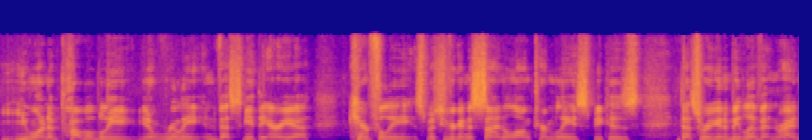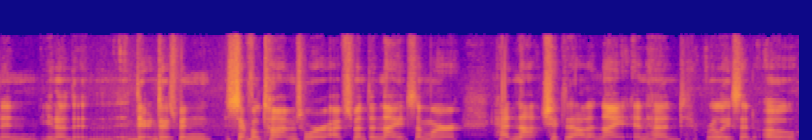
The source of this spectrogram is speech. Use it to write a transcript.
you want to probably you know really investigate the area carefully, especially if you're going to sign a long-term lease, because that's where you're going to be living, right? And you know, the, there, has been several times where I've spent the night somewhere, had not checked it out at night, and had really said, "Oh."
